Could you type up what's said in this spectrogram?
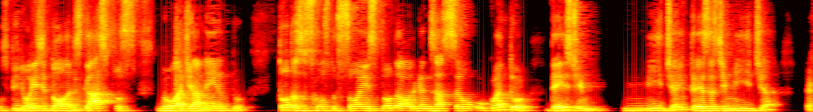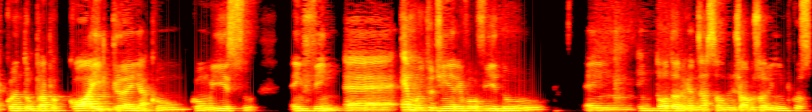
os bilhões de dólares gastos no adiamento, todas as construções, toda a organização, o quanto, desde mídia, empresas de mídia, é, quanto o próprio COI ganha com, com isso. Enfim, é, é muito dinheiro envolvido em, em toda a organização dos Jogos Olímpicos,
